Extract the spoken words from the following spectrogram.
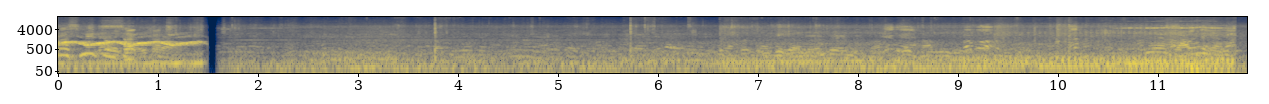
प्रेस मीट तुमचा बाबू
